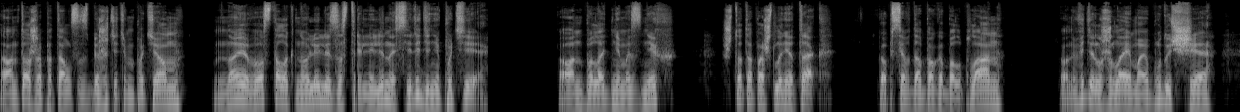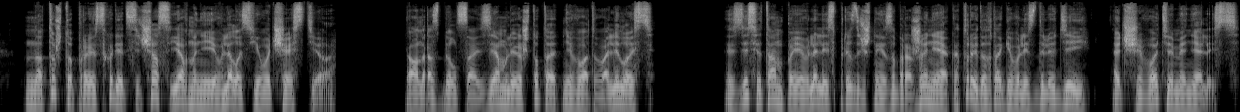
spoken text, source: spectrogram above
Он тоже пытался сбежать этим путем, но его столкнули или застрелили на середине пути. Он был одним из них. Что-то пошло не так. У псевдобога был план. Он видел желаемое будущее, но то, что происходит сейчас, явно не являлось его частью. Он разбился о землю, и что-то от него отвалилось. Здесь и там появлялись призрачные изображения, которые дотрагивались до людей, отчего те менялись.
